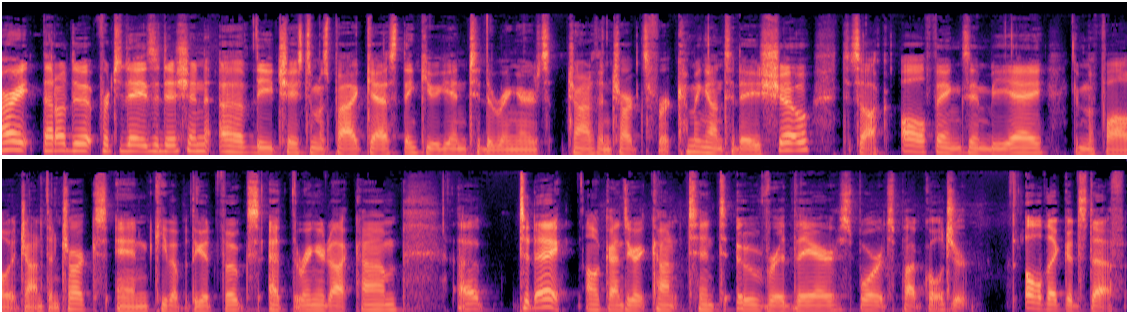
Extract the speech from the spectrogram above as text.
All right, that'll do it for today's edition of the Chase Thomas podcast. Thank you again to the Ringers, Jonathan Tjarks, for coming on today's show to talk all things NBA. Give him a follow at Jonathan Tjarks and keep up with the good folks at theringer.com. Uh, today, all kinds of great content over there sports, pop culture, all that good stuff.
